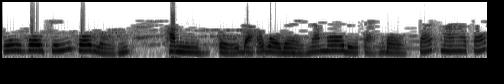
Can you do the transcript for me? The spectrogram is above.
phu vô trí vô lượng thành tựu đạo bồ đề nam mô địa tạng bồ tát ma ha tát.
